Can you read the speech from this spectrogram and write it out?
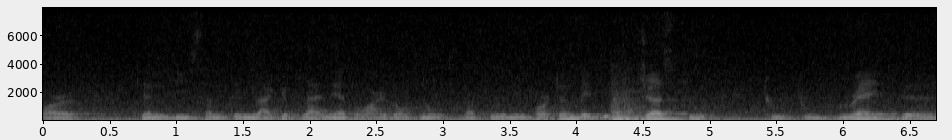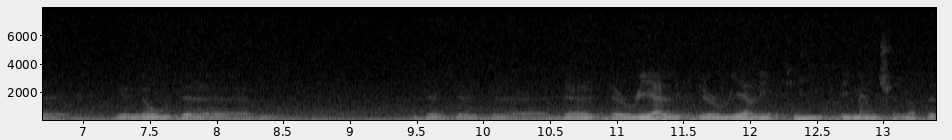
or can be something like a planet or I don't know, it's not really important, maybe just to, to, to break the, you know, the, the, the, the, the, the, real, the reality dimension of the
